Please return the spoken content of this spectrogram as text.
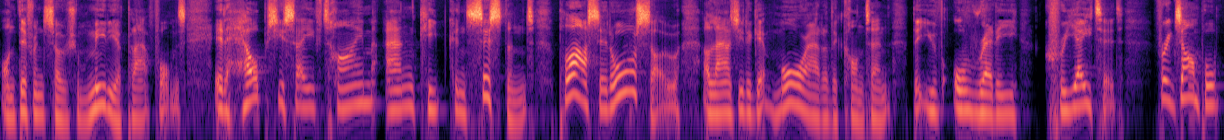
on different social media platforms. It helps you save time and keep consistent. Plus, it also allows you to get more out of the content that you've already created. For example,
